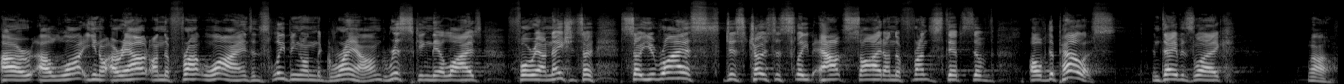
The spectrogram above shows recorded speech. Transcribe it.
are, are, you know, are out on the front lines and sleeping on the ground, risking their lives for our nation. So, so Uriah just chose to sleep outside on the front steps of, of the palace. And David's like, Well,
